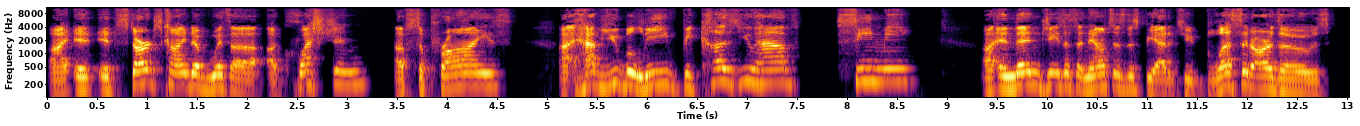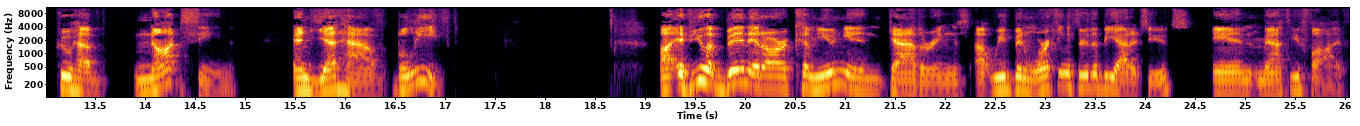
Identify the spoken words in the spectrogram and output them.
Uh, it, it, starts kind of with a, a question of surprise. Uh, have you believed because you have seen me? Uh, and then Jesus announces this beatitude Blessed are those who have not seen and yet have believed. Uh, if you have been at our communion gatherings, uh, we've been working through the Beatitudes in Matthew 5.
